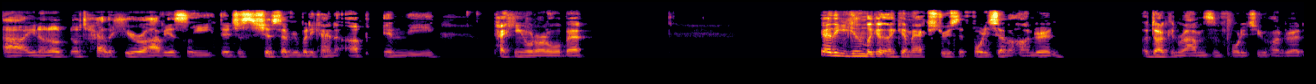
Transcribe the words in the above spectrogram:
Uh, you know, no, no Tyler Herro, obviously. That just shifts everybody kind of up in the pecking order a little bit. Yeah, I think you can look at like a Max Strus at 4,700, a Duncan Robinson 4,200.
